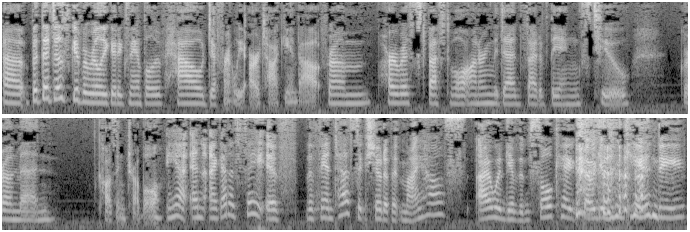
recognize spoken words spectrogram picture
Uh, but that does give a really good example of how different we are talking about from Harvest Festival honoring the dead side of things to grown men causing trouble. Yeah, and I gotta say, if the Fantastic showed up at my house, I would give them soul cakes, I would give them candy,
